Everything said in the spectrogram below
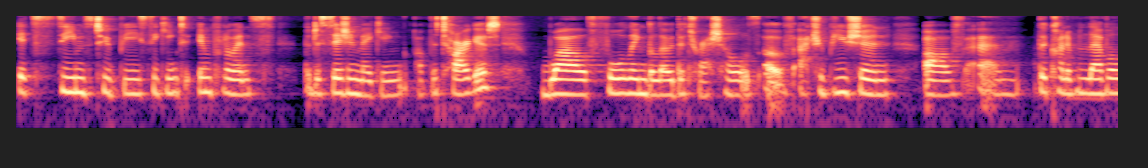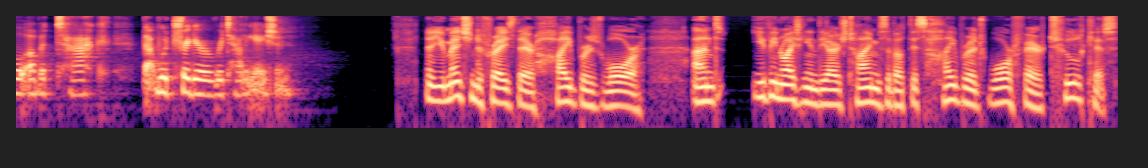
it seems to be seeking to influence the decision making of the target while falling below the thresholds of attribution of um, the kind of level of attack that would trigger retaliation. Now, you mentioned a phrase there, hybrid war. And you've been writing in the Irish Times about this hybrid warfare toolkit.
